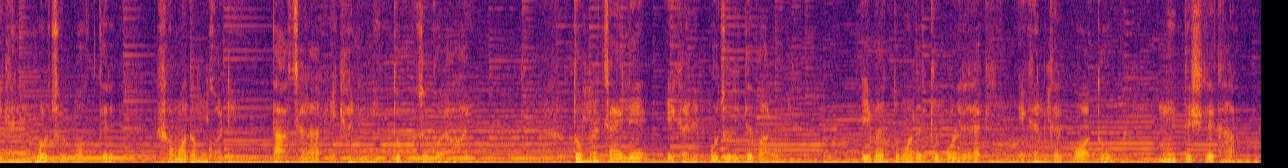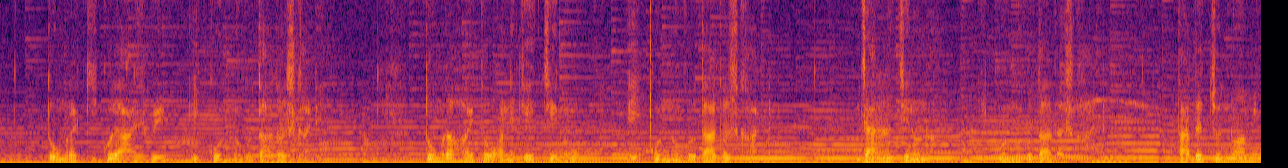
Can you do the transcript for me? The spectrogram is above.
এখানে প্রচুর ভক্তের সমাগম ঘটে। তাছাড়া এখানে নিত্য পুজো করা হয়। তোমরা চাইলে এখানে পুজো দিতে পারো। এবার তোমাদেরকে বলে রাখি, এখানকার পথ ও নির্দেশ রেখা তোমরা কি করে আসবে এই কন্যকুর দ্বাদশ ঘাটে? তোমরা হয়তো অনেকেই চেনো এই কন্যকুর দ্বাদশ ঘাট। যারা চেনো না এই কন্যকুর দ্বাদশ ঘাট? তাদের জন্য আমি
